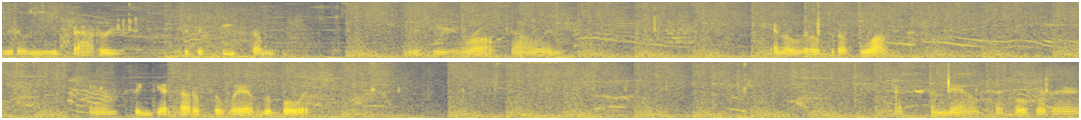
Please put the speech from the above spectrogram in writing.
We don't need batteries to defeat them. Just use raw challenge and a little bit of luck and to get out of the way of the bullet. That's the nanotech over there.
